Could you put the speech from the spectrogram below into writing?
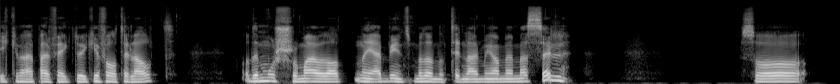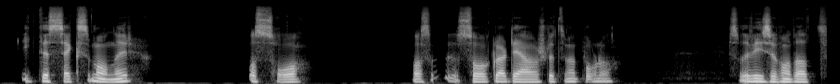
Ikke være perfekt og ikke få til alt. Og det morsomme er jo at når jeg begynte med denne tilnærminga med meg selv, Så gikk det seks måneder, og så og så klarte jeg å slutte med porno. Så det viser jo på en måte at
